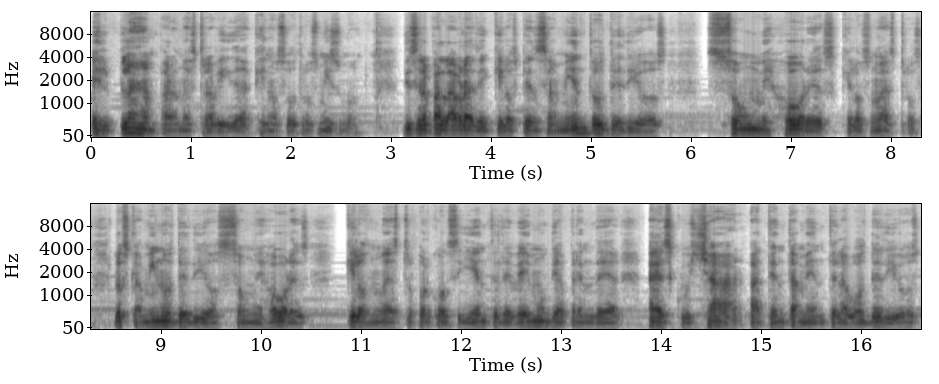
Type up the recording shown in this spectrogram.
el plan para nuestra vida que nosotros mismos. Dice la palabra de que los pensamientos de Dios son mejores que los nuestros. Los caminos de Dios son mejores que los nuestros. Por consiguiente, debemos de aprender a escuchar atentamente la voz de Dios.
